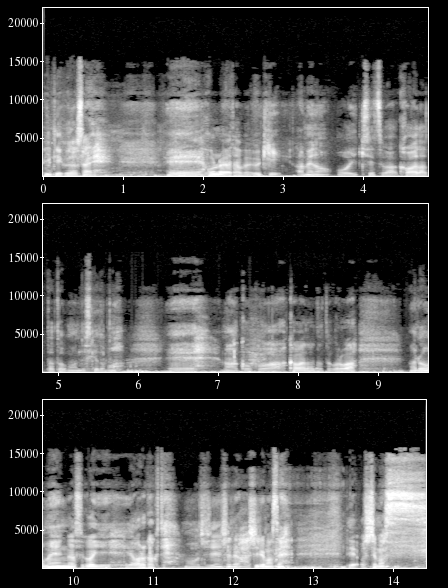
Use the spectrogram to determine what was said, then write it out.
見てください。えー、本来は多分雨季、雨の多い季節は川だったと思うんですけども、えー、まあここは川だったところは、まあ、路面がすごい柔らかくて、もう自転車では走れません。で、押してます。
